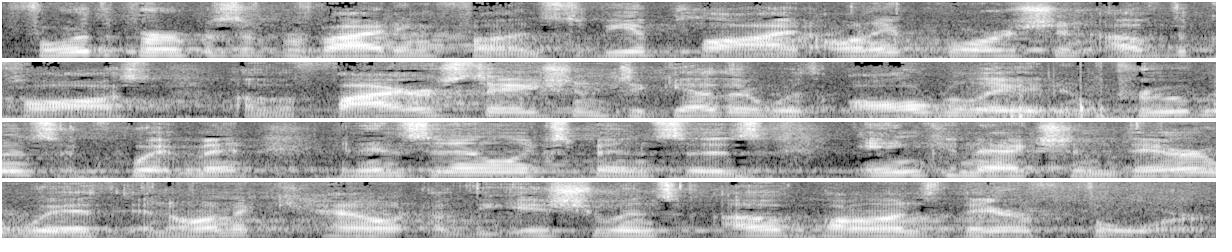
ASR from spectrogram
for the purpose of providing funds to be applied on a portion of the cost of a fire station together with all related improvements, equipment, and incidental expenses in connection therewith and on account of the issuance of bonds therefore.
